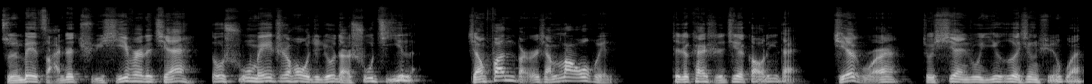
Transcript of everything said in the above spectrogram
准备攒着娶媳妇的钱，都输没之后，就有点输急了，想翻本，想捞回来，这就开始借高利贷，结果就陷入一恶性循环，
